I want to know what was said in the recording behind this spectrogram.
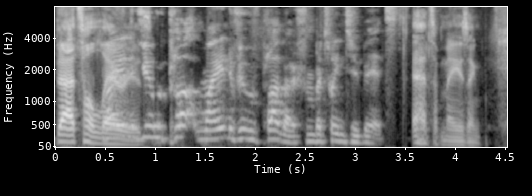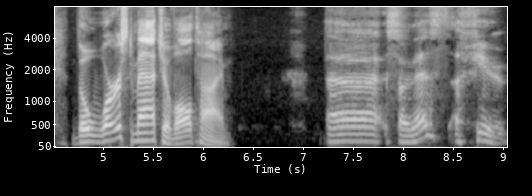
That's My hilarious. interview with Pl- my interview with Pluggo from Between Two Beards. That's amazing. The worst match of all time. Uh, so there's a few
